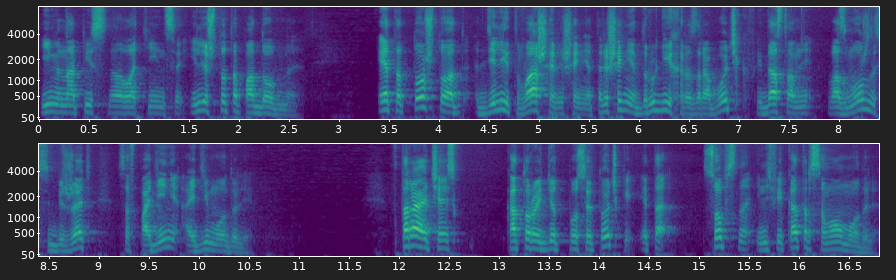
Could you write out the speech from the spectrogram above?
имя написано латиницей или что-то подобное. Это то, что отделит ваше решение от решения других разработчиков и даст вам возможность избежать совпадения ID-модулей. Вторая часть, которая идет после точки, это, собственно, идентификатор самого модуля.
